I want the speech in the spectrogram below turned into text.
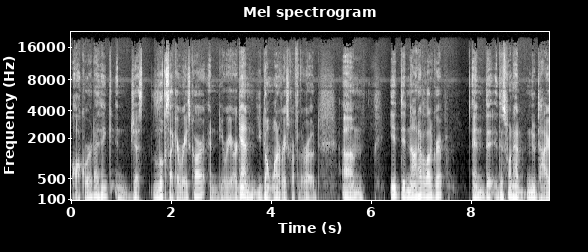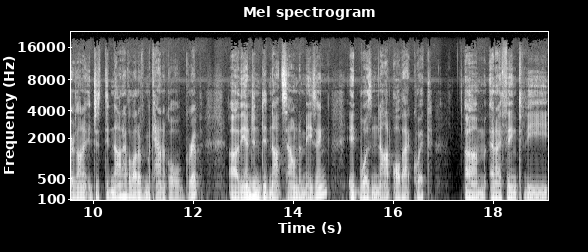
awkward, I think, and just looks like a race car. And here we are again. You don't want a race car for the road. Um, it did not have a lot of grip, and the, this one had new tires on it. It just did not have a lot of mechanical grip. Uh, the engine did not sound amazing. It was not all that quick. Um, and I think the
